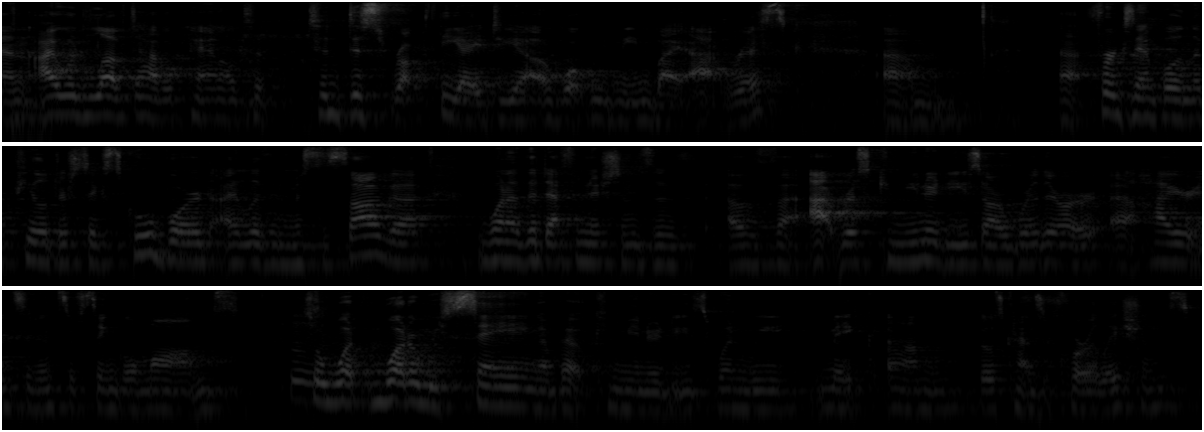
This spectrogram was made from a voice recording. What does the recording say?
And I would love to have a panel to, to disrupt the idea of what we mean by at risk. Um, uh, for example, in the Peel District School Board, I live in Mississauga, one of the definitions of, of uh, at-risk communities are where there are a higher incidence of single moms. So what, what are we saying about communities when we make um, those kinds of correlations?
